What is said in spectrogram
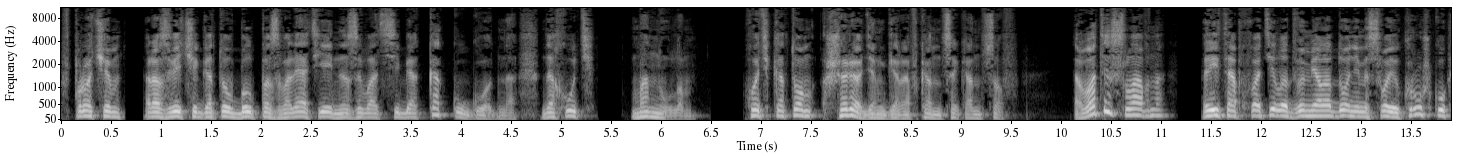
Впрочем, разведчик готов был позволять ей называть себя как угодно, да хоть манулом, хоть котом Шрёдингера, в конце концов. Вот и славно. Рита обхватила двумя ладонями свою кружку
